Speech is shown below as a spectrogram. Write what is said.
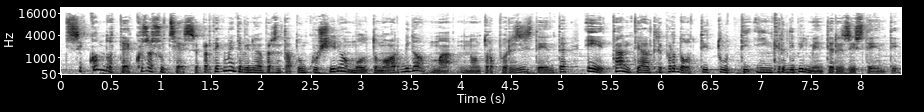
secondo te cosa successe? Praticamente veniva presentato un cuscino molto morbido ma non troppo resistente e tanti altri prodotti tutti incredibilmente resistenti.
